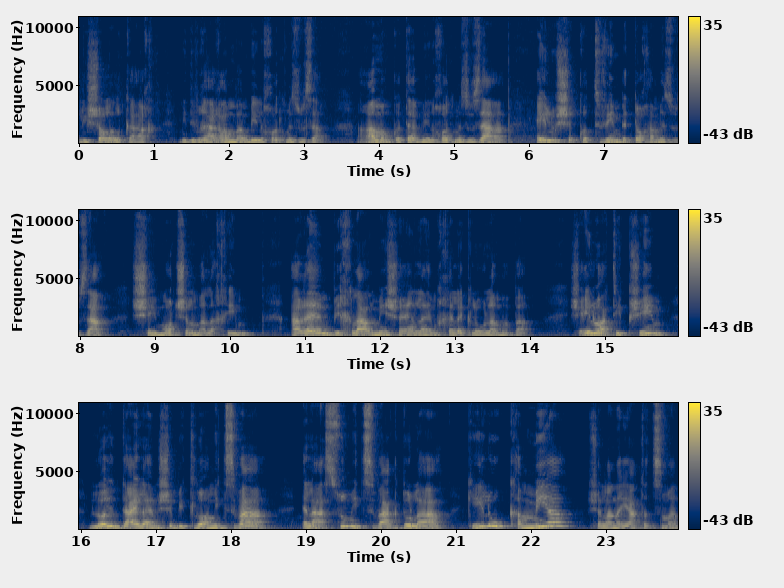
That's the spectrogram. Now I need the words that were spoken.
לשאול על כך מדברי הרמב"ם בהלכות מזוזה. הרמב"ם כותב בהלכות מזוזה, אלו שכותבים בתוך המזוזה שמות של מלאכים, הרי הם בכלל מי שאין להם חלק לעולם הבא. שאלו הטיפשים, לא די להם שביטלו המצווה, אלא עשו מצווה גדולה, כאילו קמיע של הניית עצמן.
